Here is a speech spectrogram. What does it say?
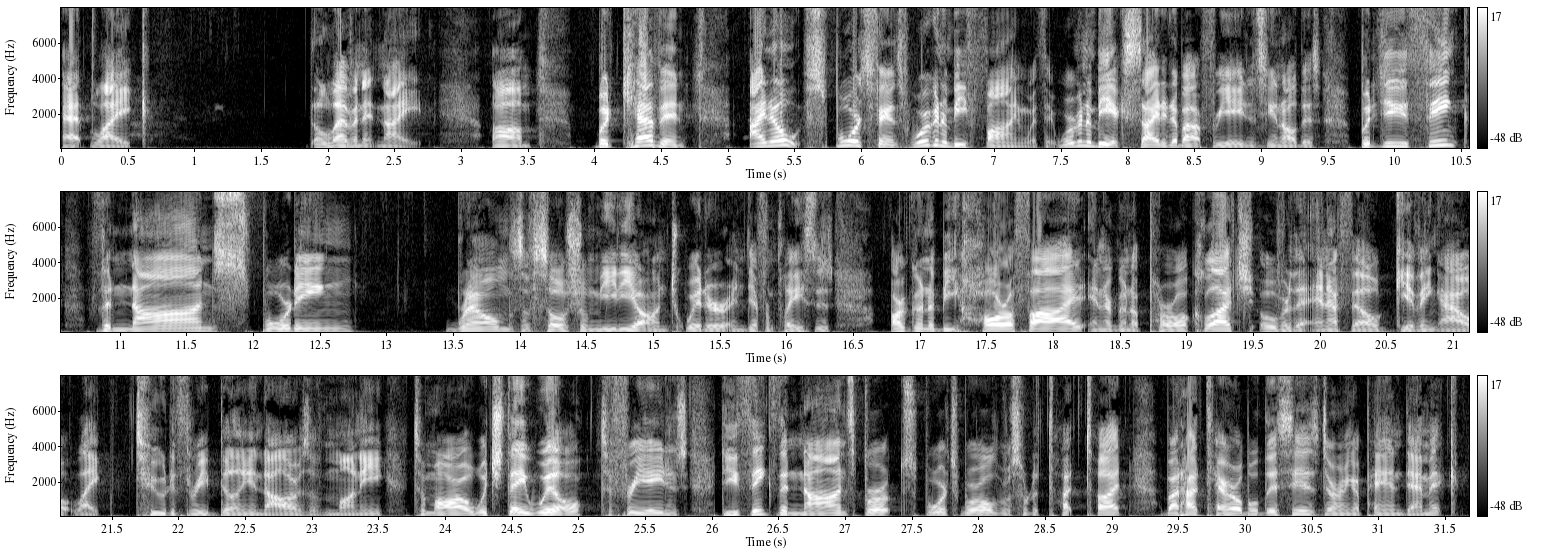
at like 11 at night. Um, but Kevin, I know sports fans, we're going to be fine with it. We're going to be excited about free agency and all this. But do you think the non sporting realms of social media on Twitter and different places are going to be horrified and are going to pearl clutch over the NFL giving out like two to three billion dollars of money tomorrow, which they will to free agents. Do you think the non-sports world will sort of tut tut about how terrible this is during a pandemic?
